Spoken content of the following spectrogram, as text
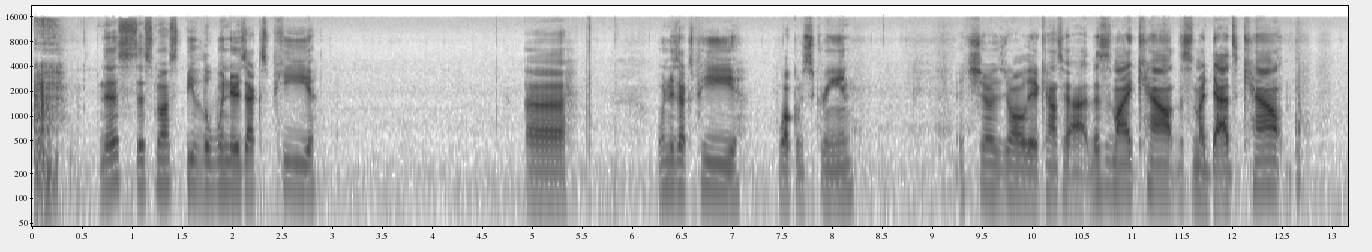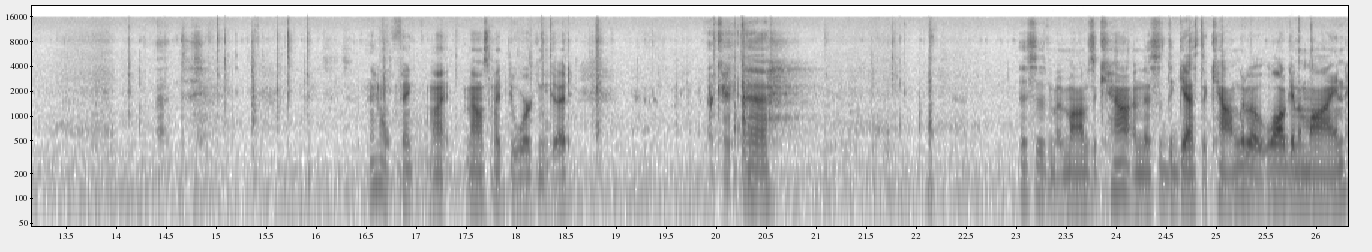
this this must be the Windows XP uh Windows XP welcome screen. It shows you all the accounts. Uh, this is my account. This is my dad's account. I don't think my mouse might be working good. Okay, uh... This is my mom's account, and this is the guest account. I'm gonna log into mine.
